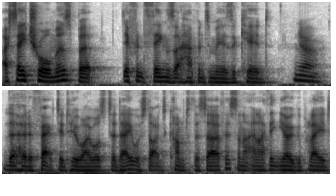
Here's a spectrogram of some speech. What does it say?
I say traumas, but different things that happened to me as a kid Yeah. that had affected who I was today were starting to come to the surface, and I, and I think yoga played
